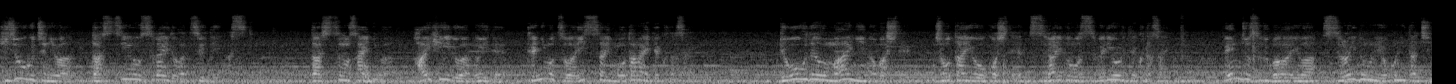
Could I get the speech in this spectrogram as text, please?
非常口には脱出用スライドがついています。脱出の際にはハイヒールは脱いで手荷物は一切持たないでください。両腕を前に伸ばして上体を起こしてスライドを滑り降りてください。援助する場合はスライドの横に立ち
